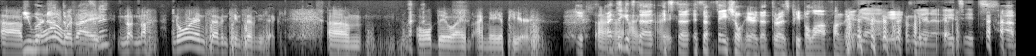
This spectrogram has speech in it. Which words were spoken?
uh, you were nor not the was president? I, no, no, nor in 1776. Um, old though I, I may appear. I think it's Uh, the I- it's the it's the facial hair that throws people off on the. yeah, yeah, no, it's it's. Um,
